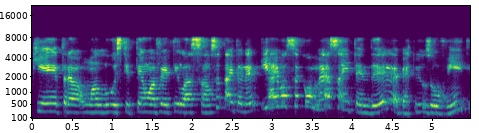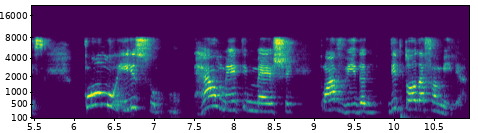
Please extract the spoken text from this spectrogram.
que entra uma luz, que tem uma ventilação, você está entendendo? E aí você começa a entender, Heberto, e os ouvintes, como isso realmente mexe com a vida de toda a família.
